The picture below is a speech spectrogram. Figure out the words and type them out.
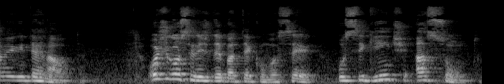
amigo internauta. Hoje gostaria de debater com você o seguinte assunto:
